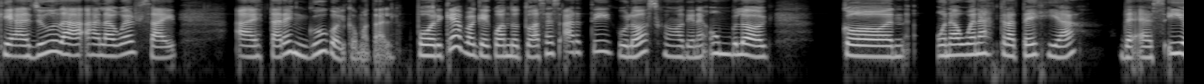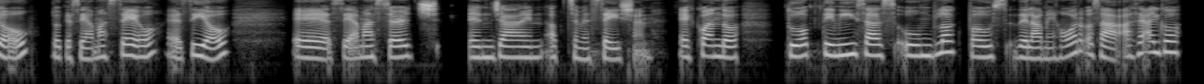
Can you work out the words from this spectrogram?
que ayuda a la website a estar en Google como tal. ¿Por qué? Porque cuando tú haces artículos, cuando tienes un blog con una buena estrategia de SEO, lo que se llama SEO, SEO, eh, se llama Search Engine Optimization. Es cuando tú optimizas un blog post de la mejor, o sea, hace algo,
